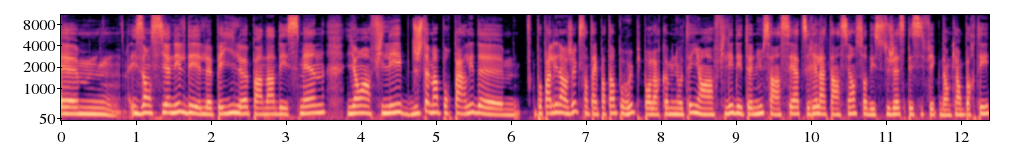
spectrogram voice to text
Euh, ils ont sillonné le, le pays là, pendant des semaines. Ils ont enfilé, justement pour parler de pour parler d'enjeux qui sont importants pour eux puis pour leur communauté, ils ont enfilé des tenues censées attirer l'attention sur des sujets spécifiques. Donc, ils ont porté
